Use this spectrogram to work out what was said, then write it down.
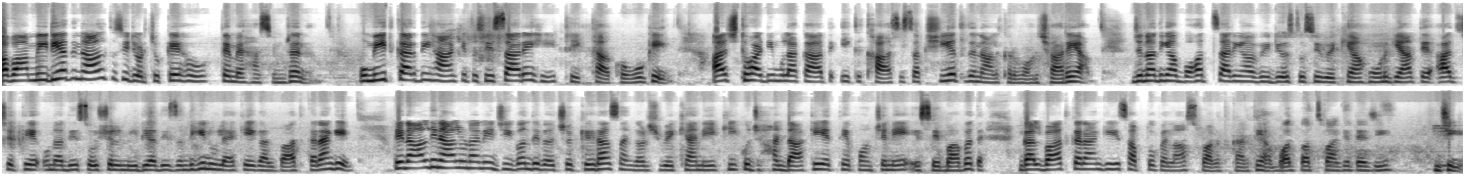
ਆਵਾਮ ਮੀਡੀਆ ਦੇ ਨਾਲ ਤੁਸੀਂ ਜੁੜ ਚੁੱਕੇ ਹੋ ਤੇ ਮੈਂ ਹਾਂ ਸਿਮਰਨ। ਉਮੀਦ ਕਰਦੀ ਹਾਂ ਕਿ ਤੁਸੀਂ ਸਾਰੇ ਹੀ ਠੀਕ ਠਾਕ ਹੋਵੋਗੇ। ਅੱਜ ਤੁਹਾਡੀ ਮੁਲਾਕਾਤ ਇੱਕ ਖਾਸ ਸ਼ਖਸੀਅਤ ਦੇ ਨਾਲ ਕਰਵਾਉਣ ਜਾ ਰਹੇ ਹਾਂ, ਜਿਨ੍ਹਾਂ ਦੀਆਂ ਬਹੁਤ ਸਾਰੀਆਂ ਵੀਡੀਓਜ਼ ਤੁਸੀਂ ਵੇਖੀਆਂ ਹੋਣਗੀਆਂ ਤੇ ਅੱਜ ਇੱਥੇ ਉਹਨਾਂ ਦੀ ਸੋਸ਼ਲ ਮੀਡੀਆ ਦੀ ਜ਼ਿੰਦਗੀ ਨੂੰ ਲੈ ਕੇ ਗੱਲਬਾਤ ਕਰਾਂਗੇ। ਤੇ ਨਾਲ ਦੀ ਨਾਲ ਉਹਨਾਂ ਨੇ ਜੀਵਨ ਦੇ ਵਿੱਚ ਕਿਹੜਾ ਸੰਘਰਸ਼ ਵੇਖਿਆ ਨੇ ਕੀ ਕੁਝ ਹੰਡਾ ਕੇ ਇੱਥੇ ਪਹੁੰਚੇ ਨੇ ਇਸੇ ਬਾਬਤ ਗੱਲਬਾਤ ਕਰਾਂਗੇ। ਸਭ ਤੋਂ ਪਹਿਲਾਂ ਸਵਾਗਤ ਕਰਦੇ ਹਾਂ। ਬਹੁਤ ਬਹੁਤ ਸਵਾਗਤ ਹੈ ਜੀ। ਜੀ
